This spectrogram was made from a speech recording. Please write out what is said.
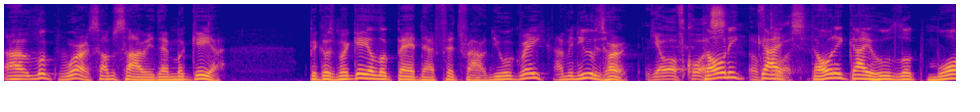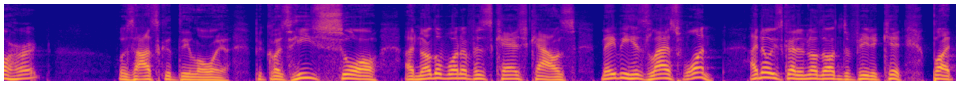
uh, looked worse, I'm sorry, than Munguia. Because Munguia looked bad in that fifth round. You agree? I mean, he was hurt. Yeah, of course. The only of guy, course. the only guy who looked more hurt was Oscar De La Hoya because he saw another one of his cash cows, maybe his last one. I know he's got another undefeated kid, but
